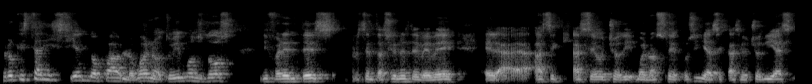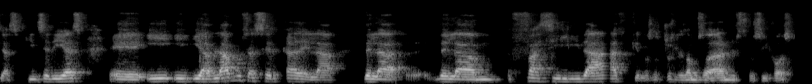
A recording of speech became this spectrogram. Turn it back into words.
¿Pero qué está diciendo Pablo? Bueno, tuvimos dos diferentes presentaciones de bebé eh, hace, ocho días, bueno, hace, pues sí, hace casi ocho días, hace quince días, eh, y hablamos acerca de la de la, de la facilidad que nosotros les vamos a dar a nuestros hijos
